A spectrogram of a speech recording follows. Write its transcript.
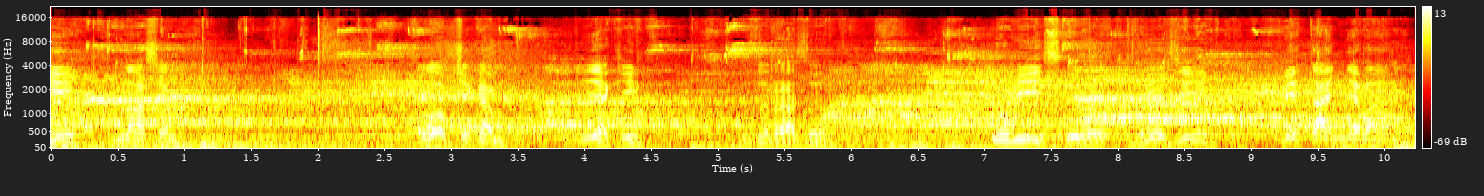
і нашим хлопчикам, які зразу у війську. Друзі, вітання вам.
